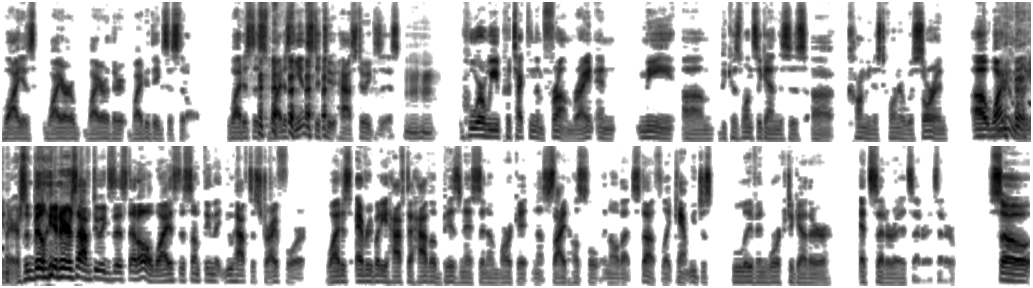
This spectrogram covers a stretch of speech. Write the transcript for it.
why is why are why are there why do they exist at all? Why does this why does the institute has to exist? Mm-hmm. Who are we protecting them from, right? And me, um, because once again, this is uh communist corner with Soren. Uh, why do millionaires and billionaires have to exist at all? Why is this something that you have to strive for? Why does everybody have to have a business and a market and a side hustle and all that stuff? Like, can't we just live and work together, et cetera, et cetera, et cetera? So,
